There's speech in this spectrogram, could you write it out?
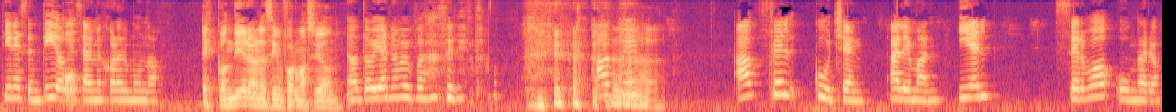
tiene sentido que Oh. sea el mejor del mundo. Escondieron esa información. No, todavía no me puedo hacer esto. Apfel, Apfelkuchen, alemán. Y el servo húngaro.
